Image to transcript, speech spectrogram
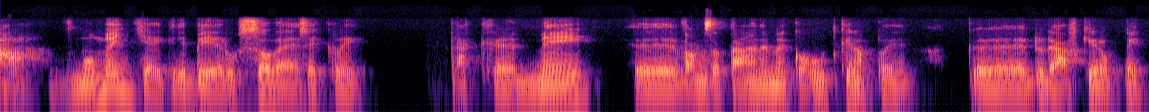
a v momentě, kdyby Rusové řekli, tak my vám zatáhneme kohůtky na plyn, dodávky ropy,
